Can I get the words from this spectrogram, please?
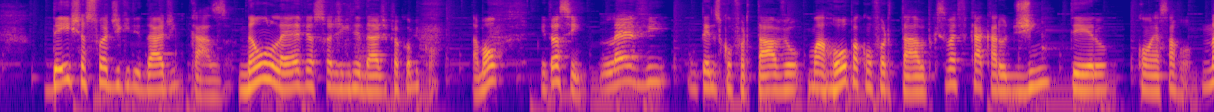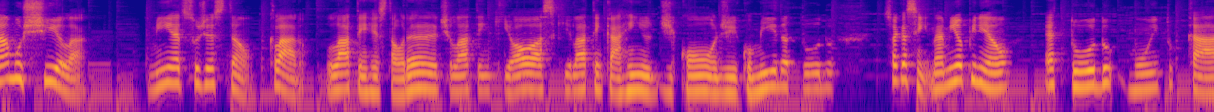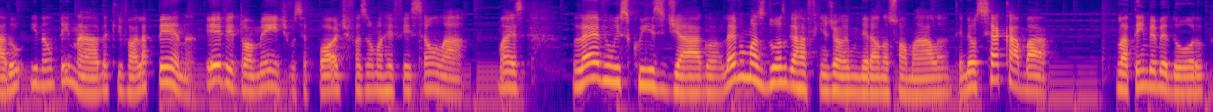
Deixe a sua dignidade em casa. Não leve a sua dignidade pra Comic Con, tá bom? Então, assim, leve um tênis confortável, uma roupa confortável, porque você vai ficar, cara, o dia inteiro com essa roupa. Na mochila, minha sugestão, claro, lá tem restaurante, lá tem quiosque, lá tem carrinho de, com, de comida, tudo. Só que assim, na minha opinião, é tudo muito caro e não tem nada que vale a pena. Eventualmente você pode fazer uma refeição lá, mas leve um squeeze de água, leve umas duas garrafinhas de água mineral na sua mala, entendeu? Se acabar, lá tem bebedouro.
